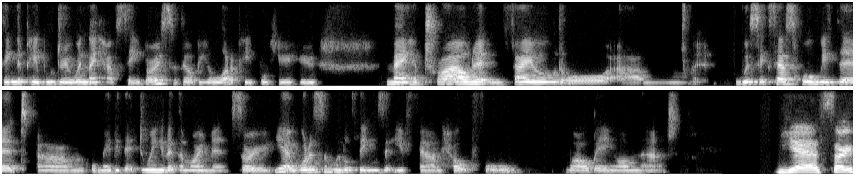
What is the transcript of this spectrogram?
thing that people do when they have SIBO. So there'll be a lot of people here who may have trialed it and failed or um, were successful with it, um, or maybe they're doing it at the moment. So yeah, what are some little things that you've found helpful while being on that? Yeah, so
